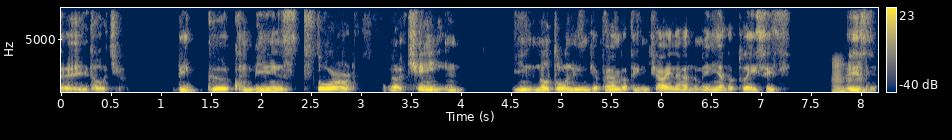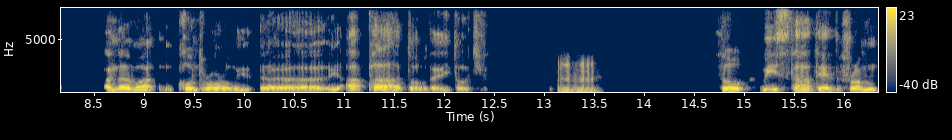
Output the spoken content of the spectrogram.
uh, Itochu, big uh, convenience store uh, chain, in, not only in Japan but in China and many other places, Mhm. is under one control uh, a part of the Itochu. Mhm. So we started from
